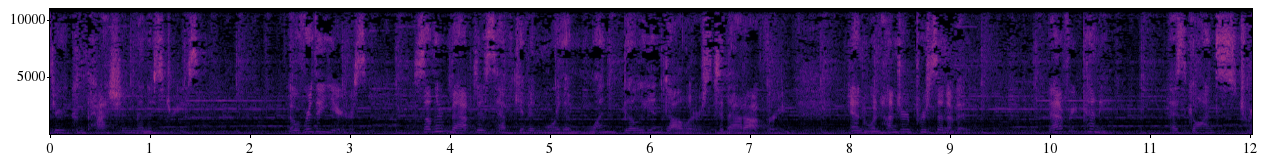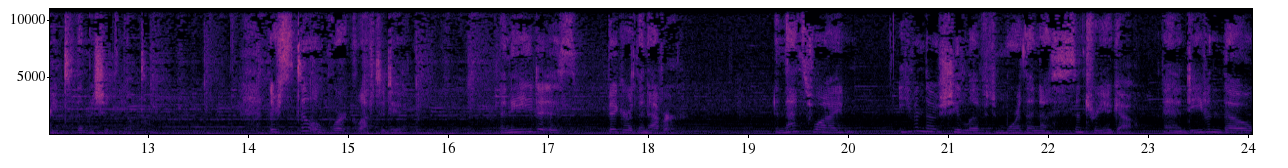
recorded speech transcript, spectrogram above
through compassion ministries. Over the years, Southern Baptists have given more than $1 billion to that offering, and 100% of it, every penny, has gone straight to the mission field. There's still work left to do. The need is bigger than ever. And that's why, even though she lived more than a century ago, and even though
